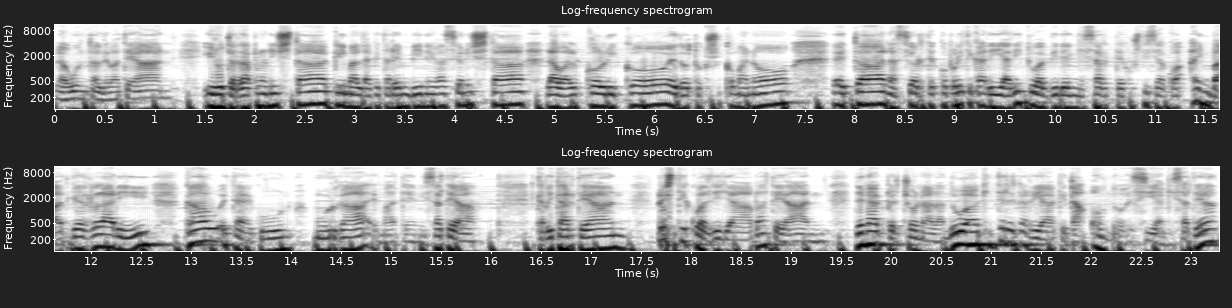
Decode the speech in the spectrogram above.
lagun talde batean, hiru terraplanista, klimaldaketaren bi negazionista, lau alkoholiko edo toksikomano, eta nazioarteko politikari adituak diren gizarte justiziakoa hainbat gerlari, gau eta egun murga ematen izatea. Eta bitartean, beste kuadrilla batean, denak pertsona landuak, interesgarriak eta ondo eziak izatea,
